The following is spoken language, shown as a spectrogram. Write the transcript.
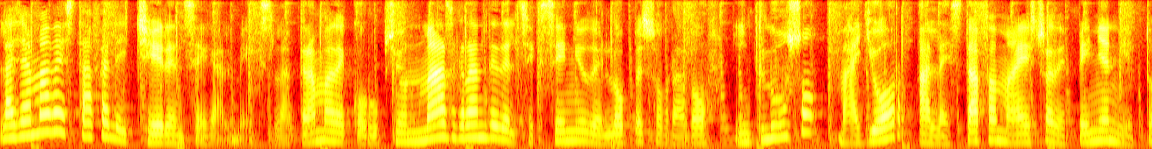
La llamada estafa lechera en Segalmex, la trama de corrupción más grande del sexenio de López Obrador, incluso mayor a la estafa maestra de Peña Nieto,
